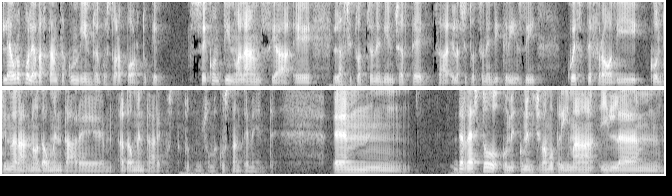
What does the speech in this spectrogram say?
L'Europol è abbastanza convinto in questo rapporto che se continua l'ansia e la situazione di incertezza e la situazione di crisi, queste frodi continueranno ad aumentare, ad aumentare cost- insomma, costantemente. Ehm, del resto, come, come, dicevamo prima, il, ehm,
